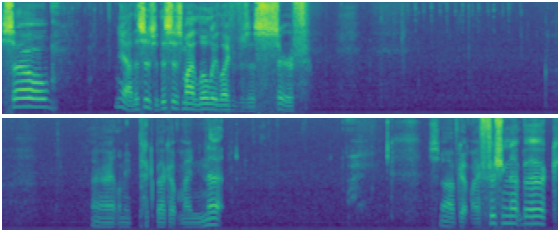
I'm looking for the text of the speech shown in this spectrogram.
So, yeah, this is this is my lowly life as a serf. Alright, let me pick back up my net. So now I've got my fishing net back.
